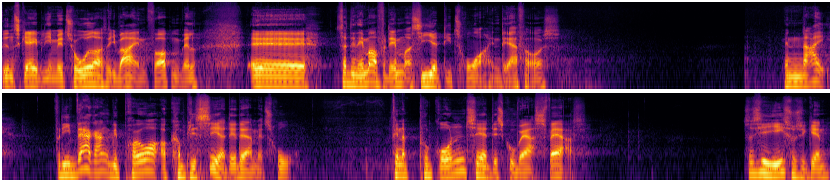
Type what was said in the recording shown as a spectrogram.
videnskabelige metoder i vejen for dem, vel? Øh, så er det nemmere for dem at sige, at de tror, end det er for os. Men nej, fordi hver gang vi prøver at komplicere det der med tro, finder på grunden til, at det skulle være svært, så siger Jesus igen,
